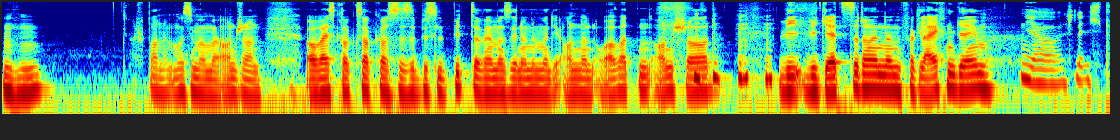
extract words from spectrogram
Mhm. Spannend, muss ich mir mal anschauen. Aber weil du gerade gesagt hast, es ist ein bisschen bitter, wenn man sich dann immer die anderen Arbeiten anschaut. wie wie geht es dir da in einem Vergleichen-Game? Ja, schlecht.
